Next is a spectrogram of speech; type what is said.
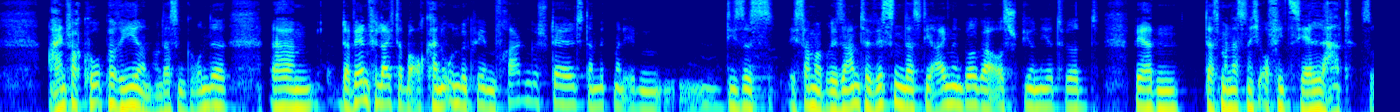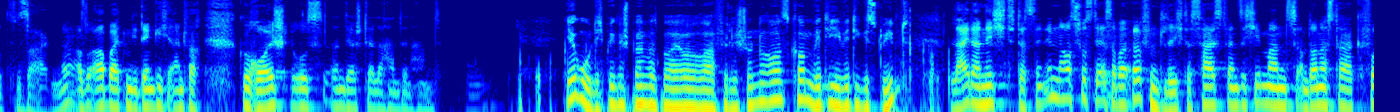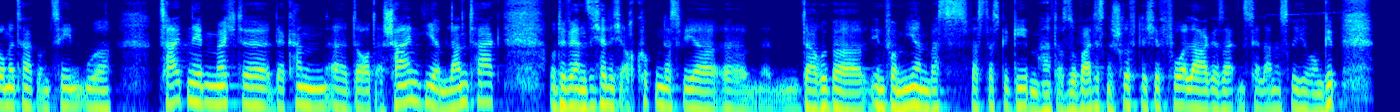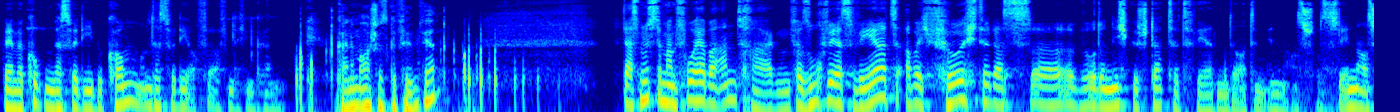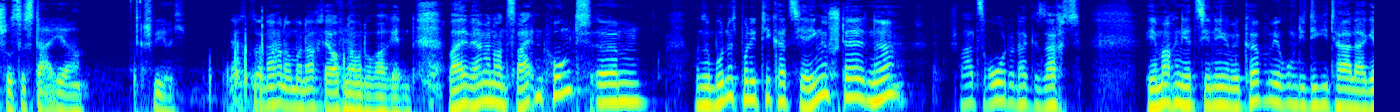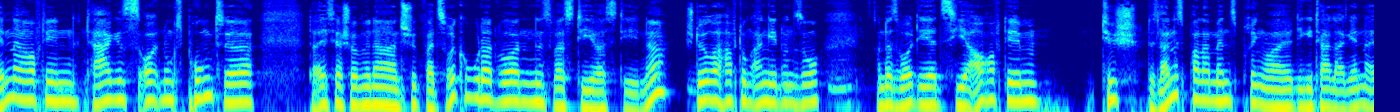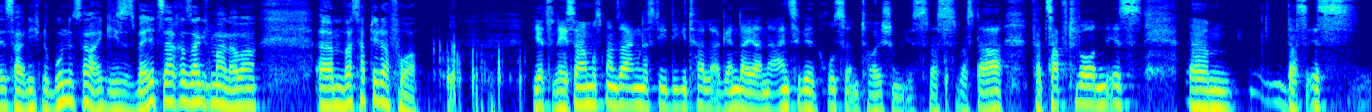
einfach kooperieren und das im Grunde, ähm, da werden vielleicht aber auch keine unbequemen Fragen gestellt, damit man eben dieses, ich sag mal, brisante Wissen, dass die eigenen Bürger ausspioniert wird, werden, dass man das nicht offiziell hat, sozusagen. Ne? Also arbeiten die, denke ich, einfach geräuschlos an der Stelle Hand in Hand. Ja gut, ich bin gespannt, was bei eurer Viertelstunde rauskommt. Wird die, wird die gestreamt? Leider nicht. Das ist den Innenausschuss, der ist aber öffentlich. Das heißt, wenn sich jemand am Donnerstag Vormittag um 10 Uhr Zeit nehmen möchte, der kann äh, dort erscheinen, hier im Landtag. Und wir werden sicherlich auch gucken, dass wir äh, darüber informieren, was, was das gegeben hat. Also soweit es eine schriftliche Vorlage seitens der Landesregierung gibt, werden wir gucken, dass wir die bekommen und dass wir die auch veröffentlichen können. Kann im Ausschuss gefilmt werden? Das müsste man vorher beantragen. Versuch wäre es wert, aber ich fürchte, das äh, würde nicht gestattet werden dort im Innenausschuss. Der Innenausschuss ist da eher schwierig. Lass uns doch nachher nochmal nach der Aufnahme drüber reden. Weil wir haben ja noch einen zweiten Punkt. Ähm, unsere Bundespolitik hat es hier hingestellt, ne? Schwarz-Rot und hat gesagt, wir machen jetzt hier Nägel mit Köpfen, wir rufen die digitale Agenda auf den Tagesordnungspunkt. Äh, da ist ja schon wieder ein Stück weit zurückgerudert worden ist, was die, was die, ne, Störerhaftung angeht und so. Und das wollt ihr jetzt hier auch auf dem Tisch des Landesparlaments bringen, weil digitale Agenda ist halt nicht nur Bundessache, eigentlich ist es Weltsache, sag ich mal, aber ähm, was habt ihr da vor? Ja, zunächst einmal muss man sagen, dass die digitale Agenda ja eine einzige große Enttäuschung ist. Was, was da verzapft worden ist, ähm, das ist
